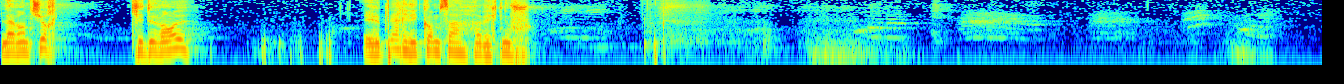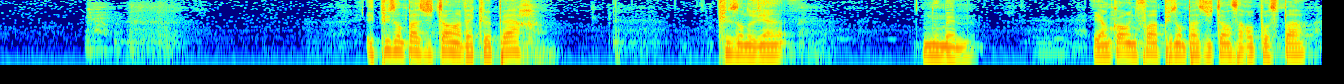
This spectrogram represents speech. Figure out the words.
l'aventure qui est devant eux. Et le Père, il est comme ça avec nous. Et plus on passe du temps avec le Père, plus on devient nous-mêmes. Et encore une fois, plus on passe du temps, ça ne repose pas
